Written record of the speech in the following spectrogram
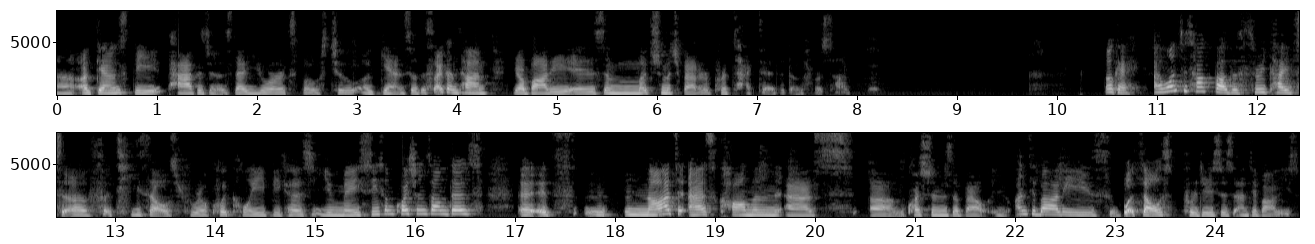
uh, against the pathogens that you are exposed to again. So the second time, your body is much, much better protected than the first time. Okay, I want to talk about the three types of T cells real quickly because you may see some questions on this. Uh, it's not as common as um, questions about you know, antibodies, what cells produces antibodies.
